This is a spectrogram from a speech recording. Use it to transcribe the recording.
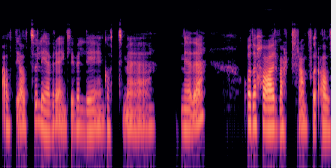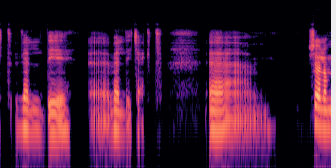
alt i alt så lever jeg egentlig veldig godt med, med det. Og det har vært framfor alt veldig, eh, veldig kjekt. Eh, selv om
